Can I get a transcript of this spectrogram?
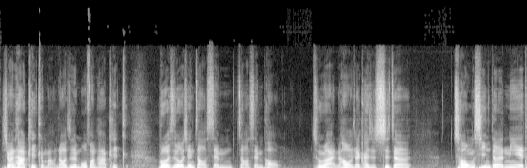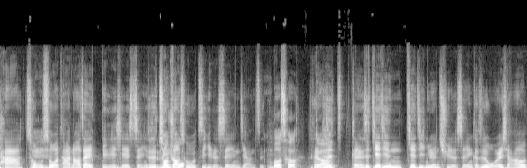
喜欢他的 kick 嘛，然后我就是模仿他的 kick，或者是我先找 sam 找 sample 出来，然后我再开始试着重新的捏它、重塑它，然后再叠一些声音，就是创造出自己的声音这样子。没错，可能是可能是接近接近原曲的声音，可是我会想要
